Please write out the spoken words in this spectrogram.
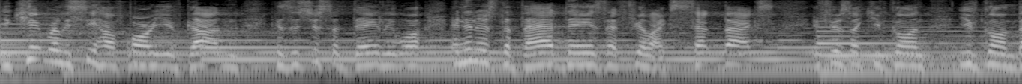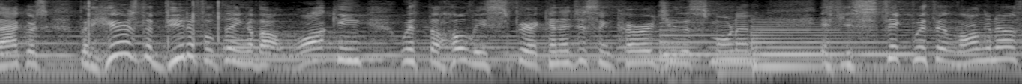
You can't really see how far you've gotten because it's just a daily walk. And then there's the bad days that feel like setbacks. It feels like you've gone, you've gone backwards. But here's the beautiful thing about walking with the Holy Spirit. Can I just encourage you this morning? If you stick with it long enough,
